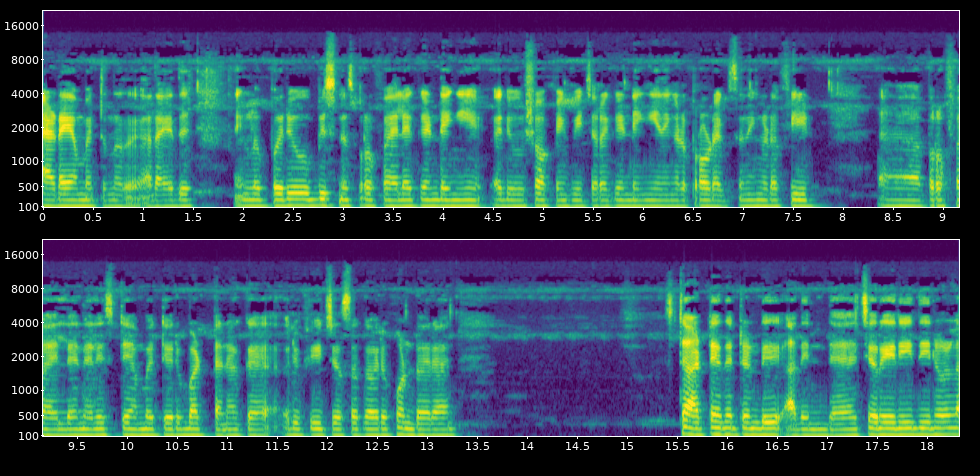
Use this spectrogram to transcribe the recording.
ആഡ് ചെയ്യാൻ പറ്റുന്നത്. അതായത് നിങ്ങളിപ്പോൾ ഒരു ബിസിനസ് പ്രൊഫൈലൊക്കെ ഉണ്ടെങ്കിൽ ഒരു ഷോപ്പിംഗ് ഫീച്ചറൊക്കെ ഉണ്ടെങ്കിൽ നിങ്ങളുടെ പ്രോഡക്റ്റ്സ് നിങ്ങളുടെ ഫീഡ് പ്രൊഫൈലിൽ തന്നെ ലിസ്റ്റ് ചെയ്യാൻ പറ്റിയ ഒരു ബട്ടനൊക്കെ ഒരു ഫീച്ചേഴ്സൊക്കെ അവർ കൊണ്ടുവരാൻ സ്റ്റാർട്ട് ചെയ്തിട്ടുണ്ട്. അതിന്റെ ചെറിയ രീതിയിലുള്ള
